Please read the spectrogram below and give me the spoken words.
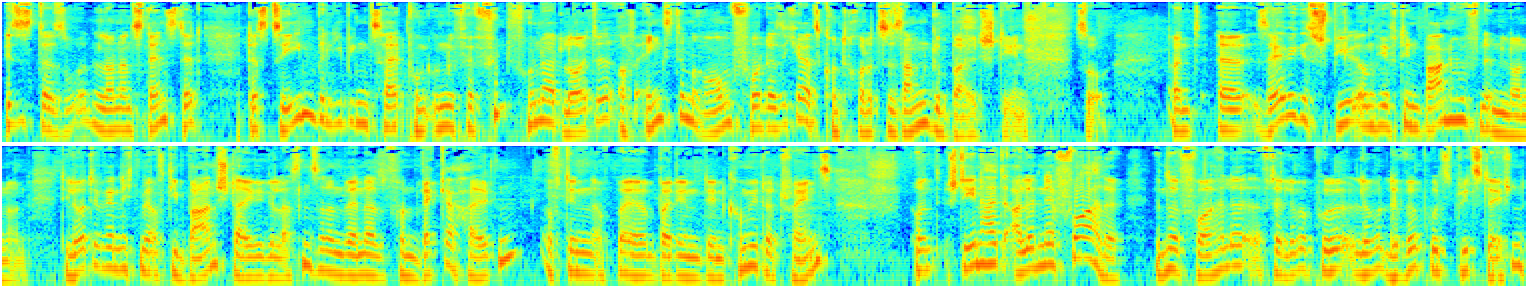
ist es da so in London Stansted, dass zu jedem beliebigen Zeitpunkt ungefähr 500 Leute auf engstem Raum vor der Sicherheitskontrolle zusammengeballt stehen. So. Und äh, selbiges Spiel irgendwie auf den Bahnhöfen in London. Die Leute werden nicht mehr auf die Bahnsteige gelassen, sondern werden davon weggehalten auf den, auf, bei, bei den, den Commuter Trains und stehen halt alle in der Vorhalle. In der Vorhalle auf der Liverpool, Liverpool Street Station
